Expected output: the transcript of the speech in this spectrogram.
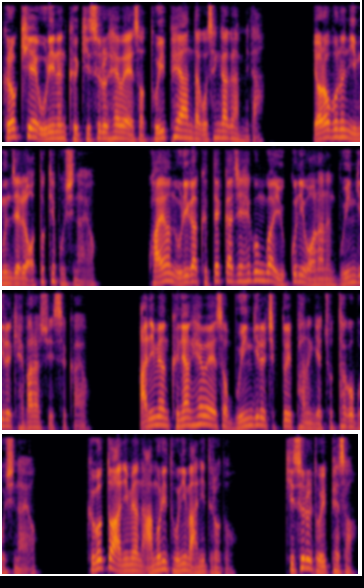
그렇기에 우리는 그 기술을 해외에서 도입해야 한다고 생각을 합니다. 여러분은 이 문제를 어떻게 보시나요? 과연 우리가 그때까지 해군과 육군이 원하는 무인기를 개발할 수 있을까요? 아니면 그냥 해외에서 무인기를 직도입하는 게 좋다고 보시나요? 그것도 아니면 아무리 돈이 많이 들어도 기술을 도입해서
